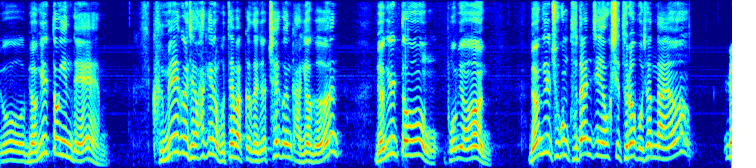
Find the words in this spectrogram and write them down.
요 명일동인데 금액을 제가 확인을 못 해봤거든요. 최근 가격은 명일동 보면 명일주공 구단지 혹시 들어보셨나요? 네,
